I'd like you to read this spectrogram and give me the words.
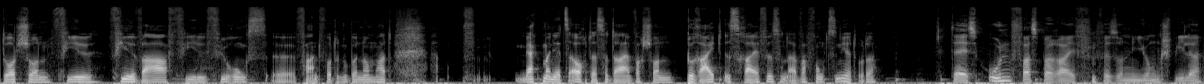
dort schon viel, viel war, viel Führungsverantwortung äh, übernommen hat, merkt man jetzt auch, dass er da einfach schon bereit ist, reif ist und einfach funktioniert, oder? Der ist unfassbar reif für so einen jungen Spieler.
